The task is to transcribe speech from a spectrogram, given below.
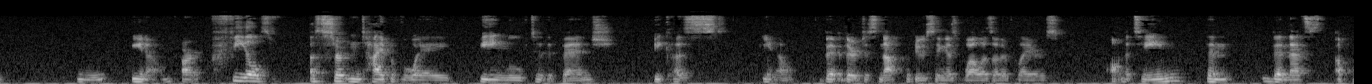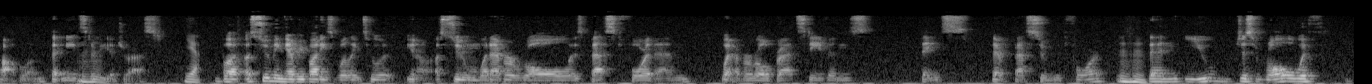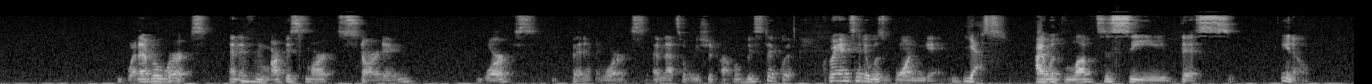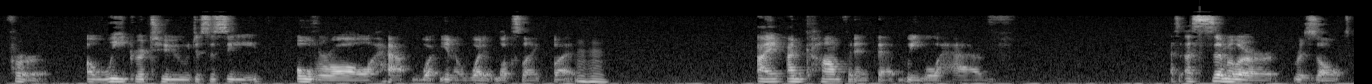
you know, are feel a certain type of way being moved to the bench because you know they're just not producing as well as other players on the team, then then that's a problem that needs Mhm. to be addressed. Yeah. But assuming everybody's willing to, you know, assume whatever role is best for them, whatever role Brad Stevens thinks they're best suited for, Mm-hmm. then you just roll with whatever works. And if Mhm. Marcus Smart starting works, then it works. And that's what we should probably stick with. Granted, it was one game. Yes. I would love to see this, you know, for a week or two just to see overall how, what, you know, what it looks like. But Mm-hmm. I, I'm confident that we will have a, a similar result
